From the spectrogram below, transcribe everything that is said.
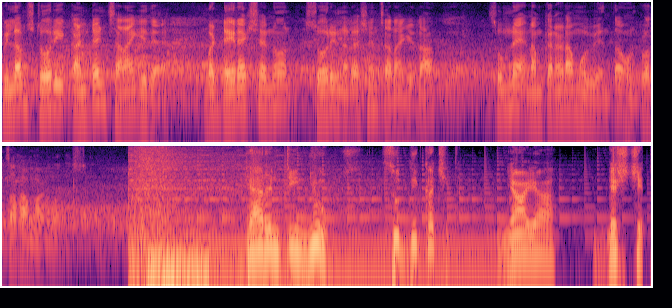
ಫಿಲಮ್ ಸ್ಟೋರಿ ಕಂಟೆಂಟ್ ಚೆನ್ನಾಗಿದೆ ಬಟ್ ಡೈರೆಕ್ಷನ್ನು ಸ್ಟೋರಿ ನರೇಷನ್ ಚೆನ್ನಾಗಿಲ್ಲ. ಸುಮ್ಮನೆ ನಮ್ಮ ಕನ್ನಡ ಮೂವಿ ಅಂತ ಒಂದು ಪ್ರೋತ್ಸಾಹ ಮಾಡ್ಬೋದು ಅಷ್ಟೇ. ಗ್ಯಾರಂಟಿ ನ್ಯೂಸ್ ಸುದ್ದಿ ಖಚಿತ ನ್ಯಾಯ ನಿಶ್ಚಿತ.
